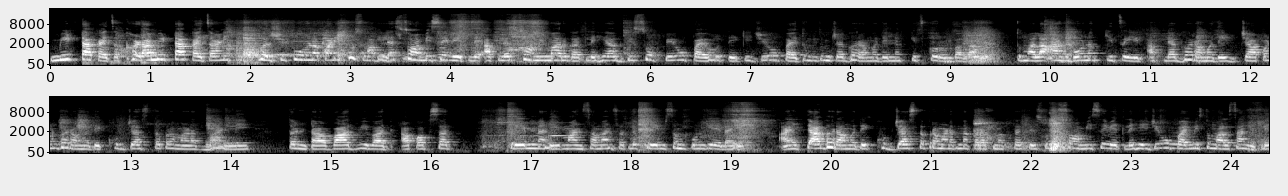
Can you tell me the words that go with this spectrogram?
मीठ टाकायचं खडा मीठ टाकायचं आणि फरशी पूर्णपणे पुसून आपल्या स्वामी सेवेतले आपल्या स्वामी मार्गातले हे अगदी सोपे उपाय होते की जे उपाय तुम्ही तुमच्या घरामध्ये नक्कीच करून बघा. तुम्हाला अनुभव नक्कीच येईल. आपल्या घरामध्ये ज्या पण घरामध्ये खूप जास्त प्रमाणात भांडणे तंटा वादविवाद आपापसात प्रेम नाही माणसा माणसातलं प्रेम संपून गेलं आहे. आणि त्या घरामध्ये खूप जास्त प्रमाणात नकारात्मकता येते. सो स्वामी सेवेतले हे जे उपाय मी तुम्हाला सांगितले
